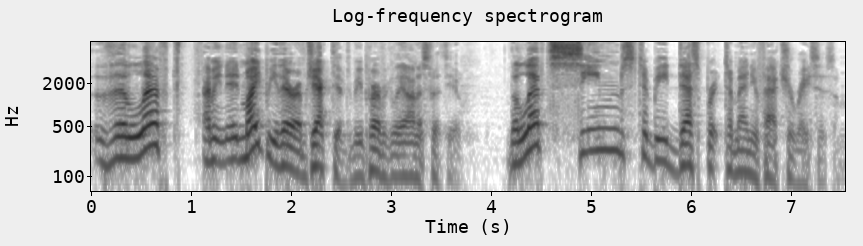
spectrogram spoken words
the left I mean, it might be their objective, to be perfectly honest with you. The left seems to be desperate to manufacture racism.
